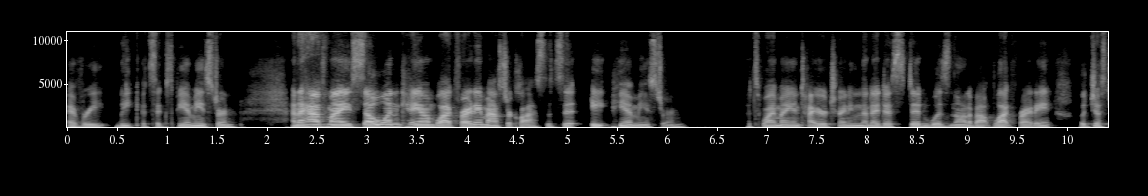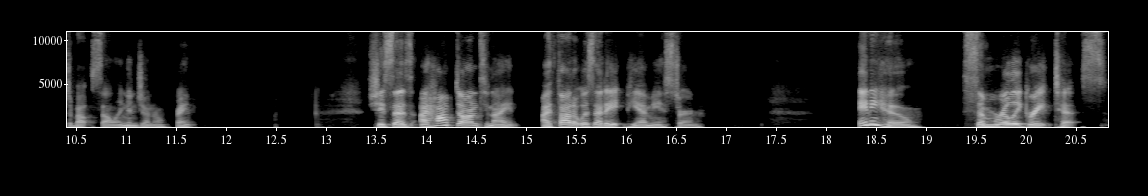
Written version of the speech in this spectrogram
every week at 6 p.m. Eastern. And I have my Sell 1K on Black Friday masterclass. That's at 8 p.m. Eastern. That's why my entire training that I just did was not about Black Friday, but just about selling in general, right? She says, I hopped on tonight. I thought it was at 8 p.m. Eastern. Anywho, some really great tips.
